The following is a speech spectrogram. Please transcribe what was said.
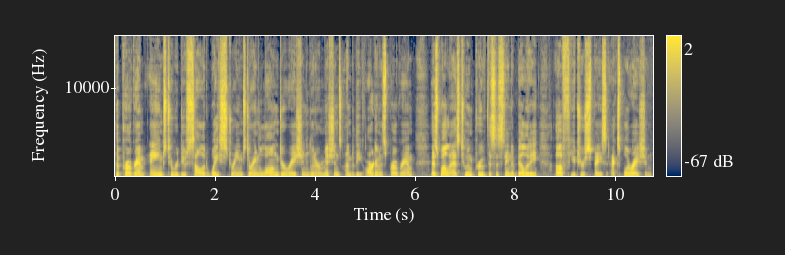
The program aims to reduce solid waste streams during long duration lunar missions under the Artemis program as well as to improve the sustainability of future space exploration.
